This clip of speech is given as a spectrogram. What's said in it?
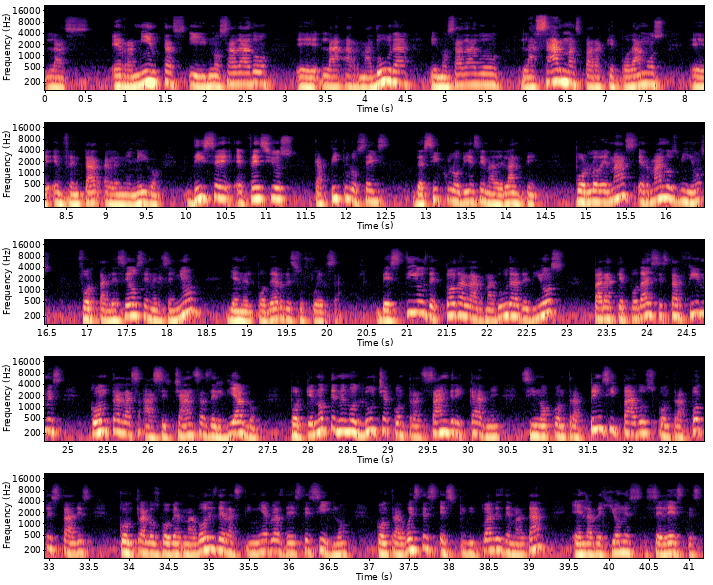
las herramientas y nos ha dado la armadura y nos ha dado las armas para que podamos enfrentar al enemigo. Dice Efesios capítulo 6, versículo 10 en adelante. Por lo demás, hermanos míos, fortaleceos en el Señor y en el poder de su fuerza. Vestíos de toda la armadura de Dios para que podáis estar firmes contra las acechanzas del diablo porque no tenemos lucha contra sangre y carne, sino contra principados, contra potestades, contra los gobernadores de las tinieblas de este siglo, contra huestes espirituales de maldad en las regiones celestes.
